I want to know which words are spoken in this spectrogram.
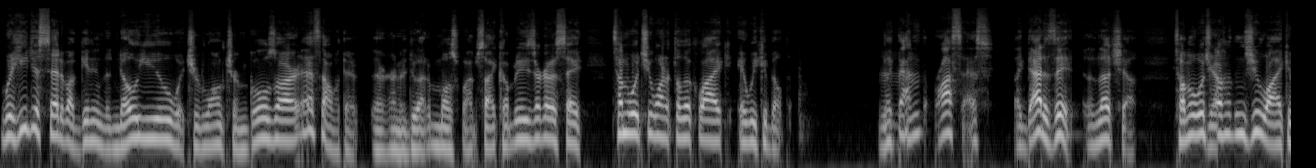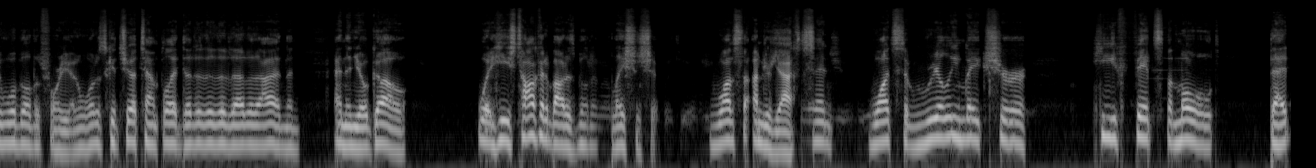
What he just said about getting to know you, what your long term goals are, that's not what they're, they're going to do at most website companies. They're going to say, tell me what you want it to look like, and we can build it. Like mm-hmm. that's the process. Like that is it in a nutshell. Tell me which yeah. of things you like, and we'll build it for you. And we'll just get you a template, da da da da da da, and then and then you'll go. What he's talking about is building a relationship with you. he wants to understand you. He wants to really make sure he fits the mold that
